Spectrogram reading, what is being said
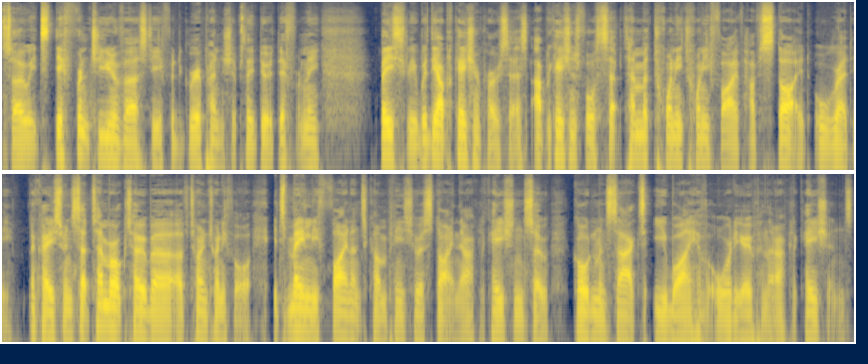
So it's different to university for degree apprenticeships, they do it differently. Basically, with the application process, applications for September 2025 have started already. Okay, so in September, October of 2024, it's mainly finance companies who are starting their applications. So Goldman Sachs, EY have already opened their applications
